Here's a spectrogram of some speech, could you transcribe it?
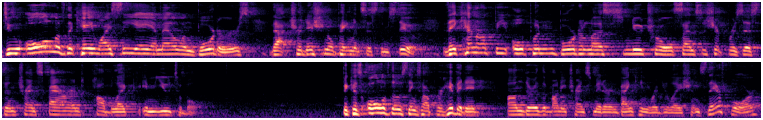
do all of the KYC, AML, and borders that traditional payment systems do. They cannot be open, borderless, neutral, censorship resistant, transparent, public, immutable. Because all of those things are prohibited under the money transmitter and banking regulations. Therefore,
